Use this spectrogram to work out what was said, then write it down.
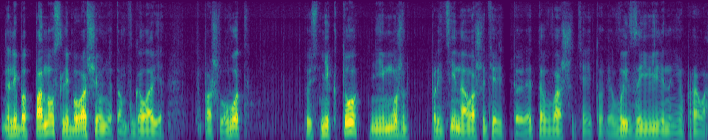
либо понос, либо вообще у него там в голове пошло. Вот то есть никто не может прийти на вашу территорию. Это ваша территория. Вы заявили на нее права.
